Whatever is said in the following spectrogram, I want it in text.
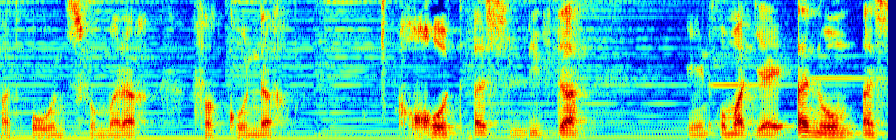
wat ons vanmiddag verkondig. God is liefde en omdat jy in hom is,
